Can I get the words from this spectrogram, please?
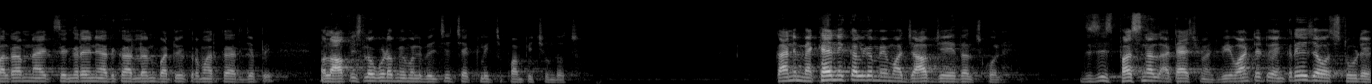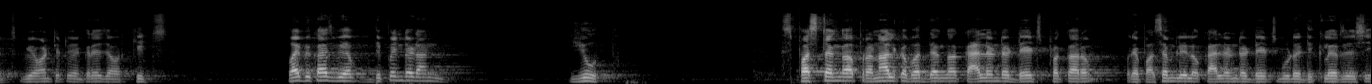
బలరాం నాయక్ సింగరేణి అధికారులను బట్టి విక్రమార్క గారు చెప్పి వాళ్ళ ఆఫీస్లో కూడా మిమ్మల్ని పిలిచి చెక్లు ఇచ్చి పంపించి ఉండొచ్చు. కానీ మెకానికల్గా మేము ఆ జాబ్ చేయదలుచుకోలే. This is personal attachment we wanted to encourage our students we wanted to encourage our kids why because we have depended on youth స్పష్టంగా ప్రణాళికబద్ధంగా క్యాలెండర్ డేట్స్ ప్రకారం రేపు అసెంబ్లీలో క్యాలెండర్ డేట్స్ కూడా డిక్లేర్ చేసి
